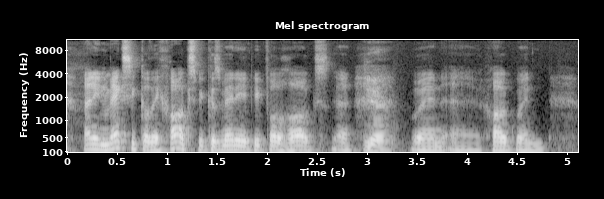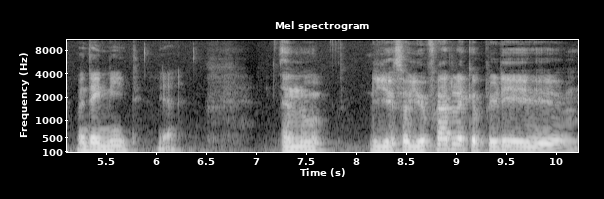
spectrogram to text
and in Mexico, the hugs because many people hugs. Uh, yeah. When uh, hug when when they meet. Yeah. And you, so you've had like a pretty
